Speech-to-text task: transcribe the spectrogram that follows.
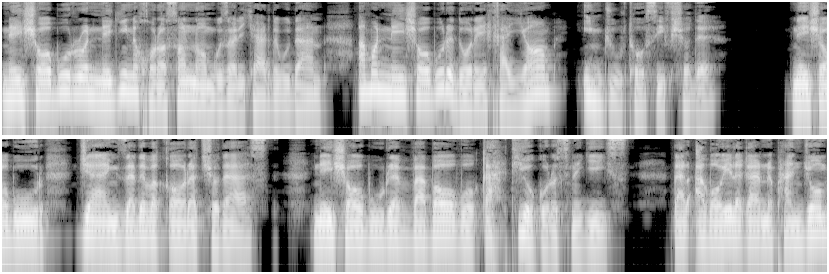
نیشابور رو نگین خراسان نامگذاری کرده بودن اما نیشابور دوره خیام اینجور توصیف شده. نیشابور جنگ زده و قارت شده است. نیشابور وبا و قحطی و گرسنگی است. در اوایل قرن پنجم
